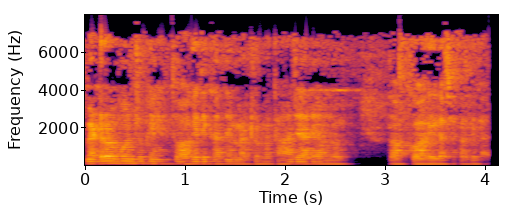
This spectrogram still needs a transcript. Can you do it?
मेट्रो में पहुँच चुके हैं। तो आगे दिखाते हैं मेट्रो में कहाँ जा रहे हैं हम लोग। तो आपको आगे का सफ़र दिखाते शॉपिंग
